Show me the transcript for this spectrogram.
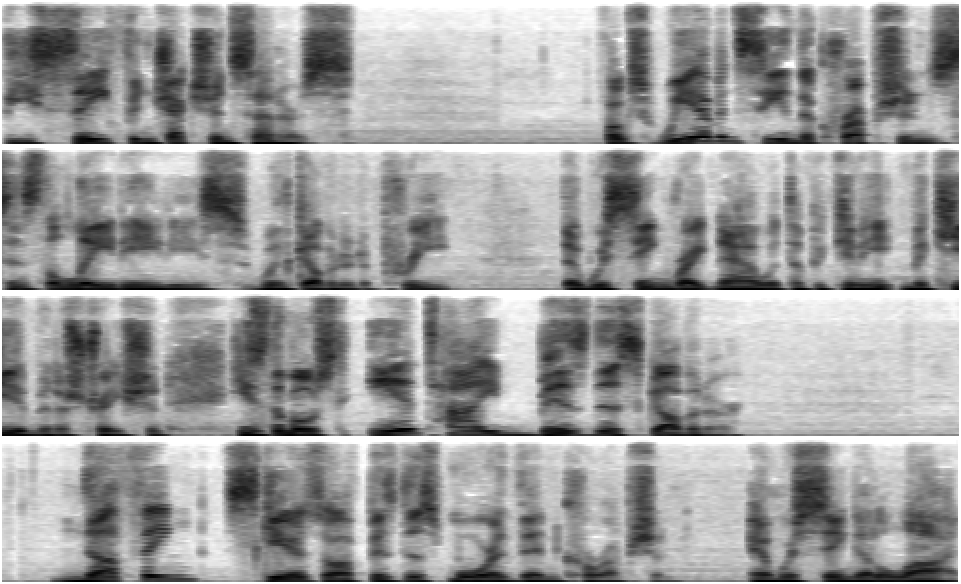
these safe injection centers. Folks, we haven't seen the corruption since the late 80s with Governor DiPrete that we're seeing right now with the McKee administration. He's the most anti business governor. Nothing scares off business more than corruption. And we're seeing it a lot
